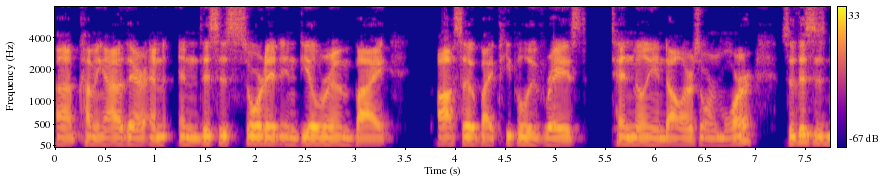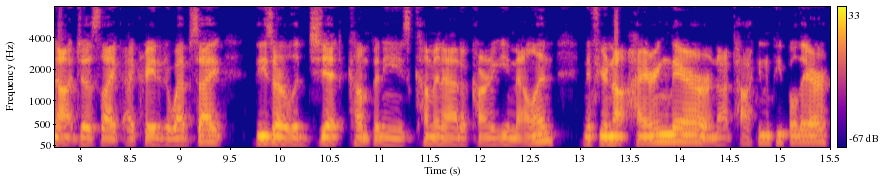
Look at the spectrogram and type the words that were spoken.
uh, coming out of there, and and this is sorted in Dealroom by also by people who've raised $10 million or more. So this is not just like I created a website. These are legit companies coming out of Carnegie Mellon. And if you're not hiring there or not talking to people there,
